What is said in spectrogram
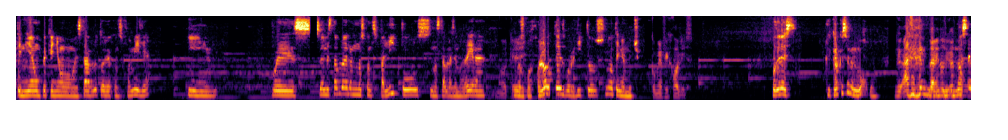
Tenía un pequeño establo todavía con su familia y pues el establo eran unos cuantos palitos, unas tablas de madera, unos guajolotes, borreguitos, no tenía mucho. Comía frijoles. Poderes, que creo que eso era un lujo. Ah, sí, también nos no, sé,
